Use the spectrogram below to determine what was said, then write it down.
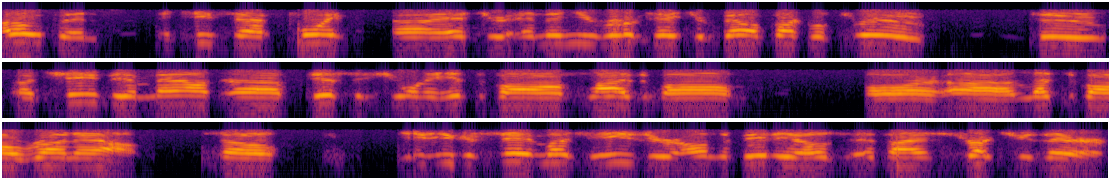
open, and keeps that point uh, at your, and then you rotate your belt buckle through to achieve the amount of distance you want to hit the ball, slide the ball, or uh, let the ball run out. So you, can see it much easier on the videos as I instruct you there.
